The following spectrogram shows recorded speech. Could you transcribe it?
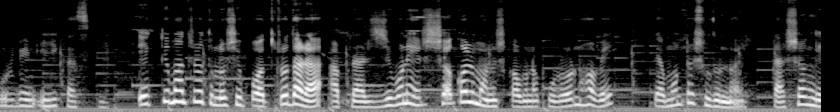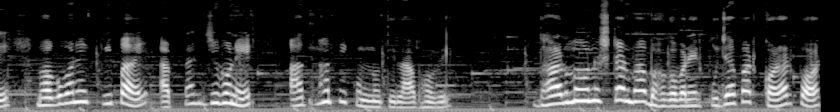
করবেন এই কাজটি। একটিমাত্র তুলসী পত্র দ্বারা আপনার জীবনের সকল মনস্কামনা পূরণ হবে, তেমনটা শুধু নয়, তার সঙ্গে ভগবানের কৃপায় আপনার জীবনের আধ্যাত্মিক উন্নতি লাভ হবে। ধর্ম অনুষ্ঠান বা ভগবানের পূজাপাঠ করার পর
